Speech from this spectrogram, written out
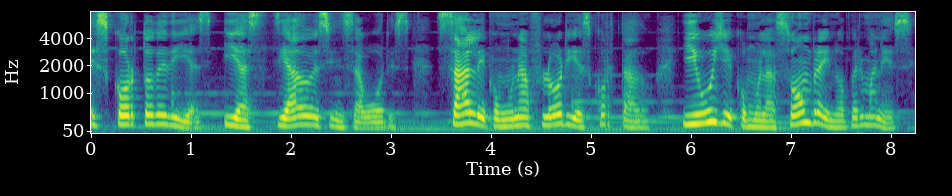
es corto de días y hastiado de sinsabores. Sale como una flor y es cortado, y huye como la sombra y no permanece.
